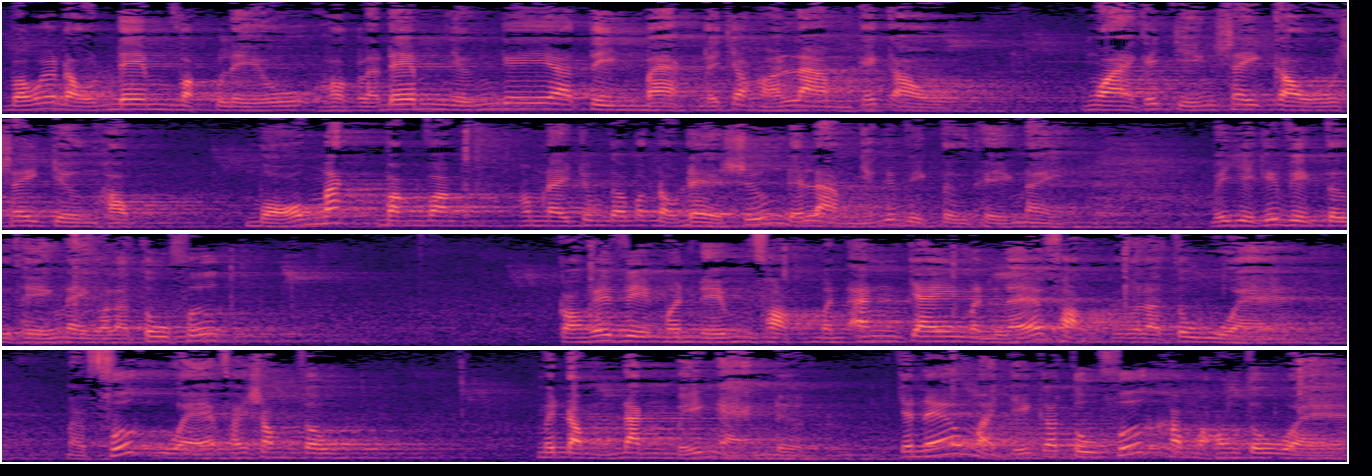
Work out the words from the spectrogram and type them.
Và bắt đầu đem vật liệu hoặc là đem những cái à, tiền bạc để cho họ làm cái cầu. Ngoài cái chuyện xây cầu xây trường học mổ mắt vân vân hôm nay chúng tôi bắt đầu đề xướng để làm những cái việc từ thiện này. Bởi vì cái việc từ thiện này gọi là tu phước. Còn cái việc mình niệm phật mình ăn chay mình lễ phật gọi là tu huệ. Mà phước huệ phải song tu mới đồng đăng bỉ ngạn được. Chứ nếu mà chỉ có tu phước không mà không tu huệ,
